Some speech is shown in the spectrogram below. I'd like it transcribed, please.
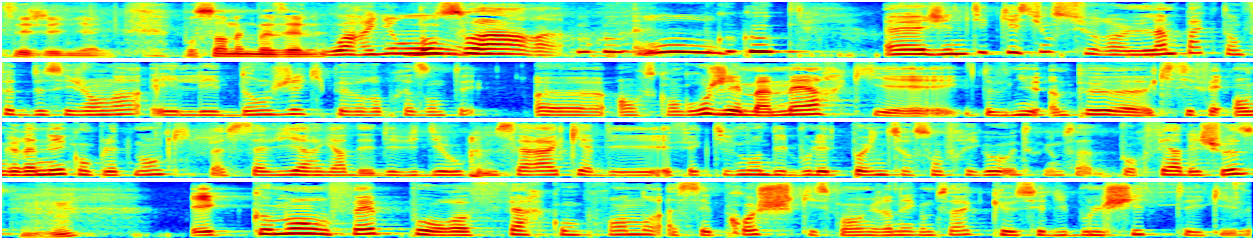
C'est génial. Bonsoir mademoiselle. Warion Bonsoir. Coucou. Coucou. Euh, J'ai une petite question sur l'impact en fait de ces gens-là et les dangers qu'ils peuvent représenter. Euh, parce qu'en gros, j'ai ma mère qui est devenue un peu, euh, qui s'est fait engrainer complètement, qui passe sa vie à regarder des vidéos comme ça, qui a des, effectivement des bullet points sur son frigo, des trucs comme ça, pour faire des choses. Mhm. Et comment on fait pour faire comprendre à ses proches qui se font engrainer comme ça que c'est du bullshit et qu'il faut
